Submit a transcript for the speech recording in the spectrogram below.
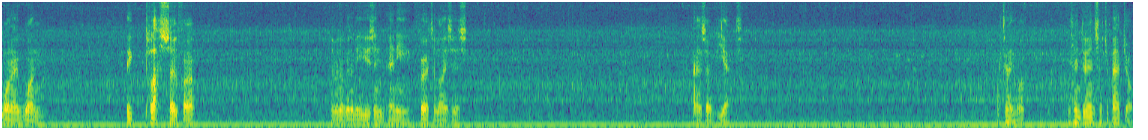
101 big plus so far so we're not going to be using any fertilizers as of yet I tell you what this ain't doing such a bad job.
